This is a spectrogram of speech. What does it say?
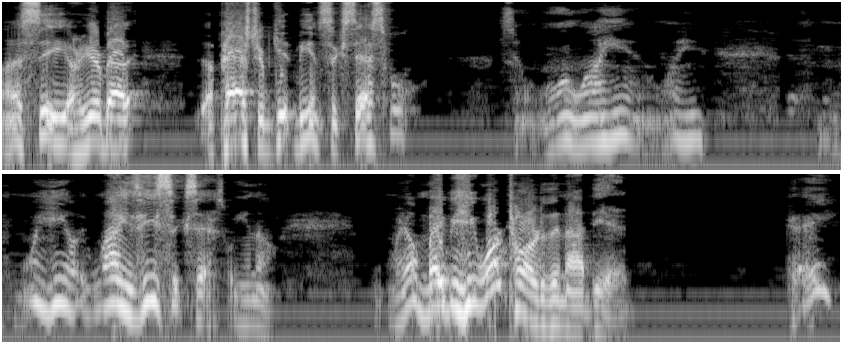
I see or hear about a pastor get, being successful. So well, why he, why he, why why is he successful? You know, well maybe he worked harder than I did. Okay,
